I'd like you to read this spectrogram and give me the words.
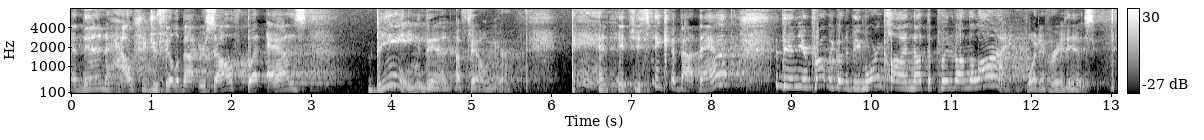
And then how should you feel about yourself but as being then a failure? And if you think about that, then you're probably going to be more inclined not to put it on the line, whatever it is.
